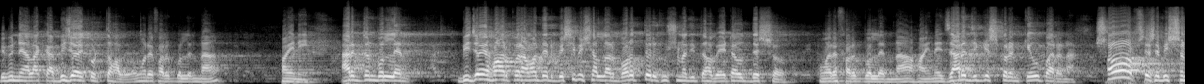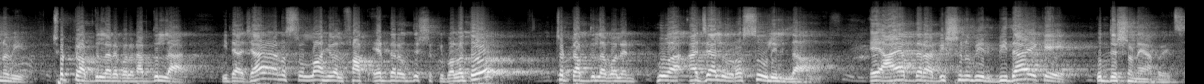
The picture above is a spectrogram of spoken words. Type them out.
বিভিন্ন এলাকা বিজয় করতে হবে। ওমরে ফারুক বললেন, না, হয়নি। আরেকজন বললেন, বিজয় হওয়ার পর আমাদের বেশি বেশি আল্লাহর বরত্বের ঘোষণা দিতে হবে, এটা উদ্দেশ্য। উমরে ফারুক বললেন, না, হয় নাই। যারা জিজ্ঞেস করেন, কেউ পারে না। সব শেষে বিশ্বনবী ছোট্ট আব্দুল্লাহ বলেন, আব্দুল্লাহ, ইদা জা নসরুল্লাহ ফাত। এর দ্বারা উদ্দেশ্য কি বলতো ছোট্ট আব্দুল্লাহ বলেন, হুয়া আজালু রসুলিল্লাহ। এই আয়াত দ্বারা বিশ্বনবীর বিদায়কে উদ্দেশ্য নেওয়া হয়েছে।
